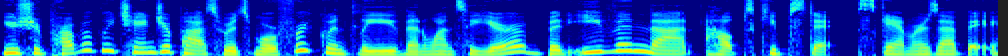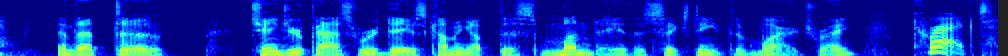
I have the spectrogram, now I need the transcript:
You should probably change your passwords more frequently than once a year, but even that helps keep st- scammers at bay. And that uh, Change Your Password Day is coming up this Monday, the 16th of March, right? Correct.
